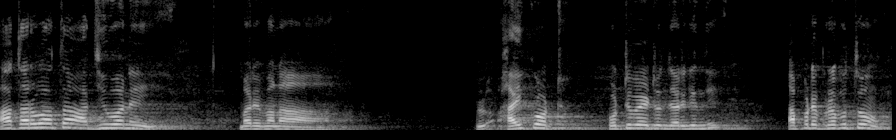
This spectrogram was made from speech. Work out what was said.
ఆ తర్వాత ఆ జీవోని మరి మన హైకోర్టు కొట్టివేయటం జరిగింది. అప్పటి ప్రభుత్వం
